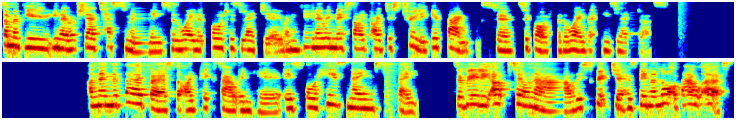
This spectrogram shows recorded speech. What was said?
some of you, you know, have shared testimonies to the way that God has led you. And, you know, in this, I, I just truly give thanks to, to God for the way that He's led us. And then the third verse that I picked out in here is for his name's sake. So, really, up till now, this scripture has been a lot about us.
